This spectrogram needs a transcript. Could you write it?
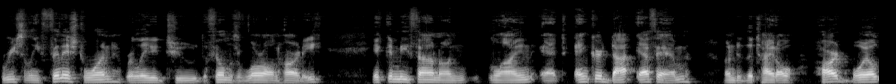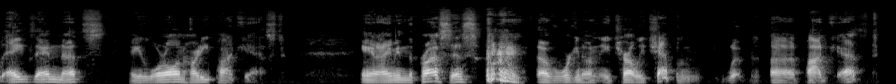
recently finished one related to the films of Laurel and Hardy. It can be found online at anchor.fm under the title Hard Boiled Eggs and Nuts, a Laurel and Hardy podcast. And I'm in the process of working on a Charlie Chaplin uh, podcast.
